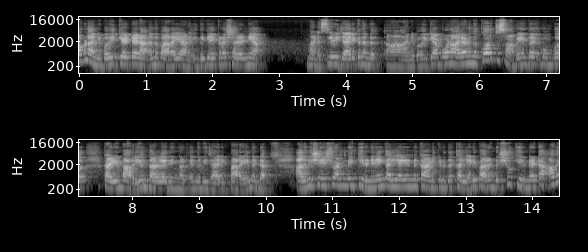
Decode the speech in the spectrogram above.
അവൾ അനുഭവിക്കേട്ടേടാ എന്ന് പറയാണ്. ഇത് കേൾക്കണ ശരണ്യ മനസ്സിൽ വിചാരിക്കുന്നുണ്ട് ആ അനുഭവിക്കാൻ പോണ ആരാണെന്ന് കുറച്ച് സമയം മുമ്പ് കഴിയുമ്പോൾ അറിയും തള്ളേ നിങ്ങൾ എന്ന് വിചാരി പറയുന്നുണ്ട്. അതിനുശേഷമാണ് കിരണിനെയും കല്യാണിനെ കാണിക്കുന്നത് കല്യാണി പറയുന്നുണ്ട് ഷോ കിരണേട്ട അവർ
